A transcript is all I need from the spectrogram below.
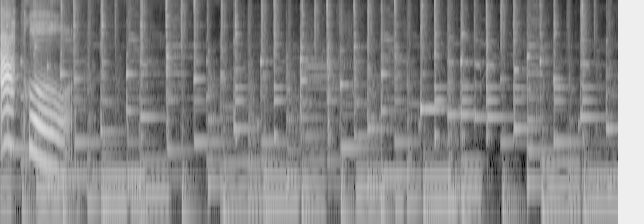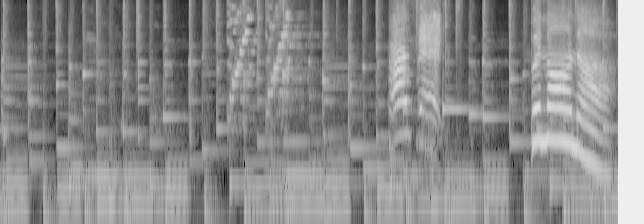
Apple. Perfect! Banana.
